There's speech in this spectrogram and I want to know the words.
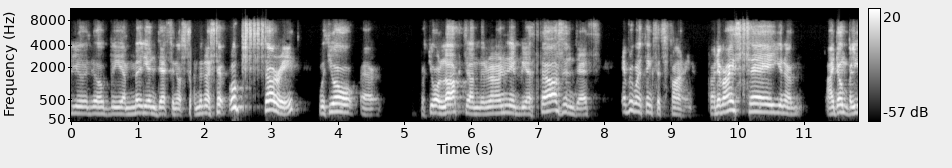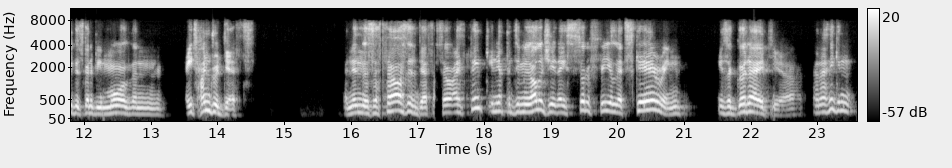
you there'll be a million deaths in Australia, and then I say, oops, sorry, with your uh, with your lockdown, there'll only be a thousand deaths. Everyone thinks it's fine. But if I say, you know, I don't believe there's going to be more than 800 deaths. And then there's a thousand deaths. So I think in epidemiology, they sort of feel that scaring is a good idea. And I think in,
